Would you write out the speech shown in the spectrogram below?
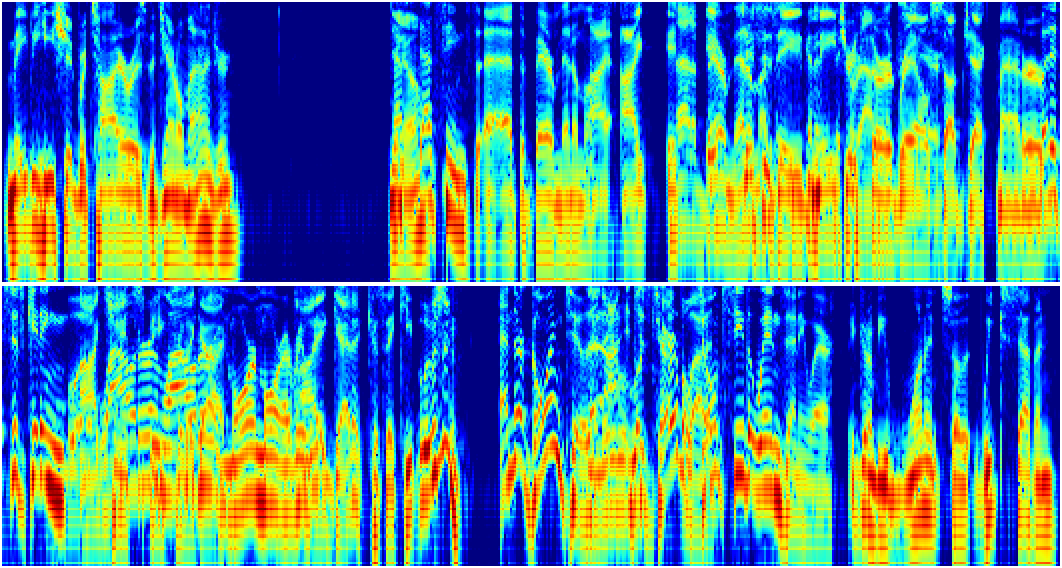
Maybe he should retire as the general manager. That, that seems th- at the bare minimum. I, I, it's At a bare it- minimum, This is a major third rail year. subject matter. but it's just getting I louder can't speak and for louder the guy and more and more every I week. I get it because they keep losing. And they're going to. And they I look terrible at it. Don't see the wins anywhere. They're going to be one. In, so week seven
